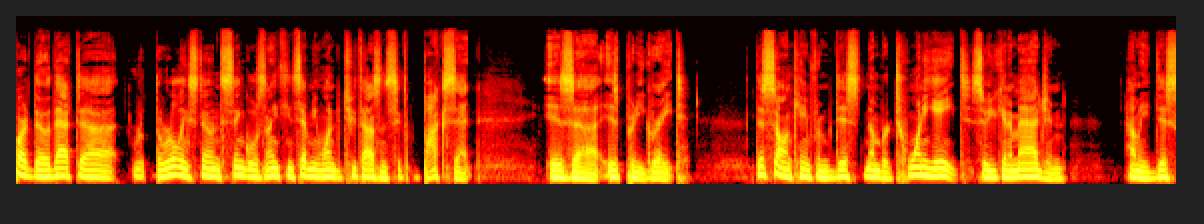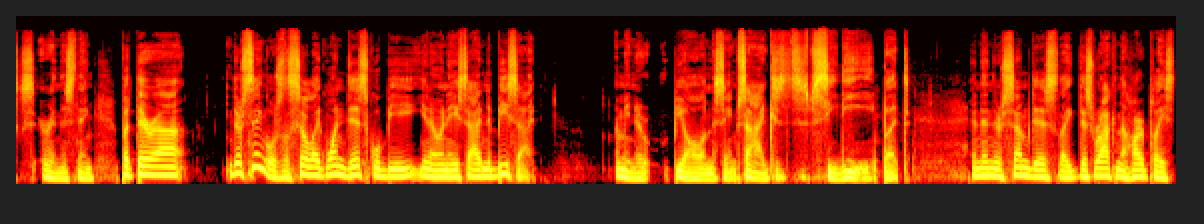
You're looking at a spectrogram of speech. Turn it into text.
Part, though, that uh, the Rolling Stones singles 1971 to 2006 box set is uh, is pretty great. This song came from disc number 28, so you can imagine how many discs are in this thing. But they're uh, they're singles, so like one disc will be you know an A side and a B side. I mean, it'll be all on the same side because it's a CD, but and then there's some discs like this Rock in the Hard Place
